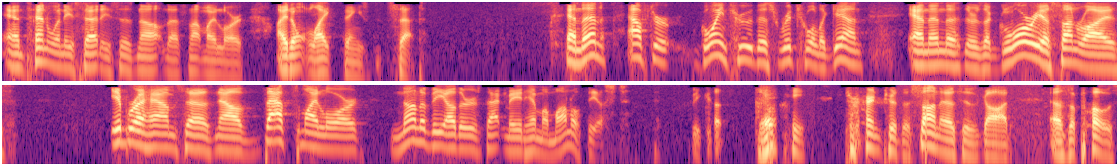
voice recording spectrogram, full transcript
And then when he set, he says, no, that's not my Lord. I don't like things that set. And then after going through this ritual again, and then the, there's a glorious sunrise, Abraham says, now that's my Lord. None of the others, that made him a monotheist because yep. he turned to the sun as his God as opposed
